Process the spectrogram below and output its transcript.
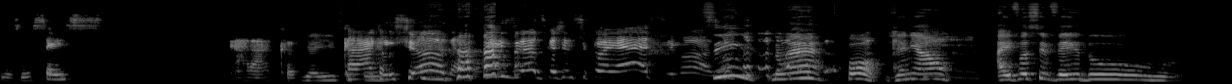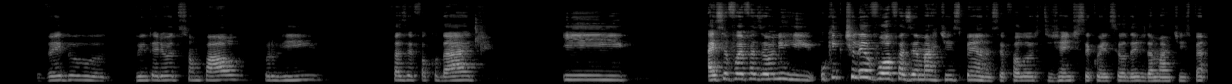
2006. Caraca. E aí, Caraca, foi... Luciana! 15 anos que a gente se conhece, mano! Sim, não é? Pô, genial. Aí você veio do veio do, do interior de São Paulo para o Rio fazer faculdade. E aí você foi fazer Unirio. O que, que te levou a fazer Martins Pena? Você falou de gente que você conheceu desde a Martins Pena.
